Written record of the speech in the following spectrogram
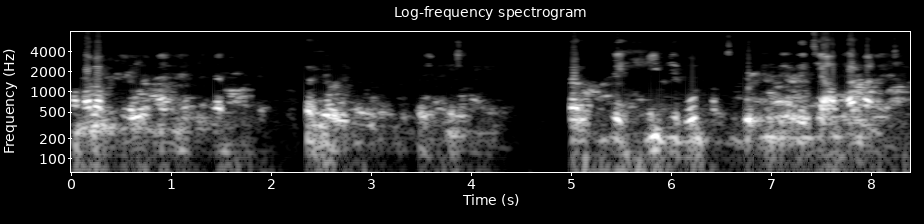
आम्हाला म्हणजे एवढं मान त्याचं हे- फंक्शन आहे. तर म्हणजे ही जी दोन फंक्शन होती त्याचे आभार मानायचे.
